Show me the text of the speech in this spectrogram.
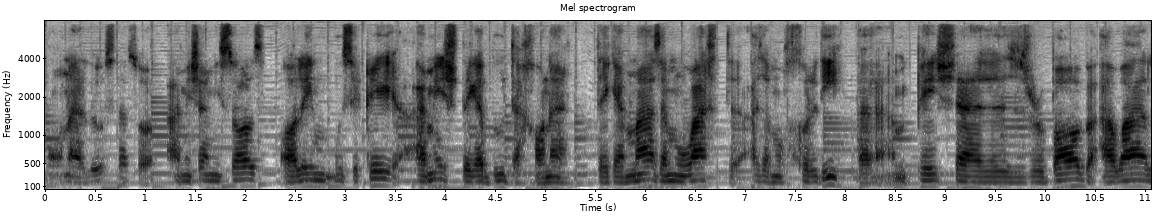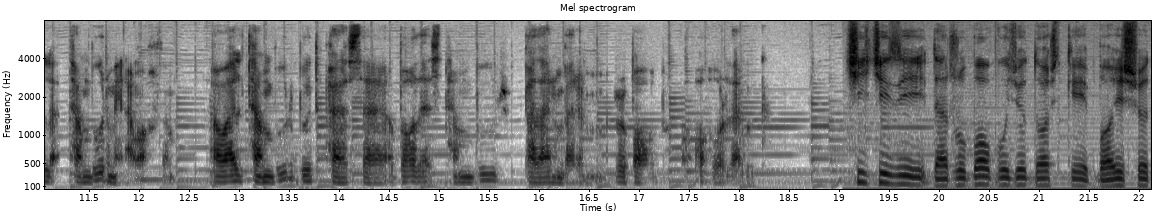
هنر دوست است و همیشه میساز آله موسیقی همیش دیگه بود در خانه. دیگه ما از اون وقت از اون خوردی پیش از رباب اول تنبور می نواختم. اول تنبور بود پس بعد از تنبور پدرم برم رباب آورده بود. چی چیزی در رباب وجود داشت که باعث شد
